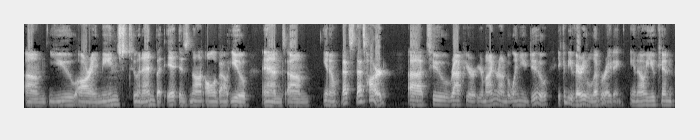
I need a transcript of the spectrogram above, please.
um, you are a means to an end, but it is not all about you. And, um, you know, that's, that's hard. Uh, to wrap your, your mind around, but when you do, it can be very liberating. You know, you can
